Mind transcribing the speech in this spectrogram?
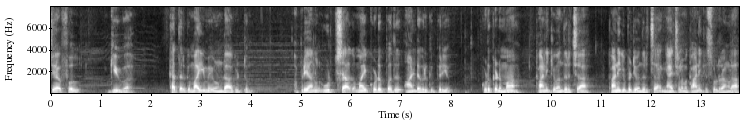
cheerful give cheerful கத்திற்கு மகிமை உண்டாகட்டும். அப்படியானால் உற்சாகமாய் கொடுப்பது ஆண்டவருக்கு பிரியம். கொடுக்கணுமா? காணிக்க வந்துருச்சா? காணிக்கை பெட்டி வந்துருச்சா? ஞாயிற்றுக்கிழமை காணிக்க சொல்கிறாங்களா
